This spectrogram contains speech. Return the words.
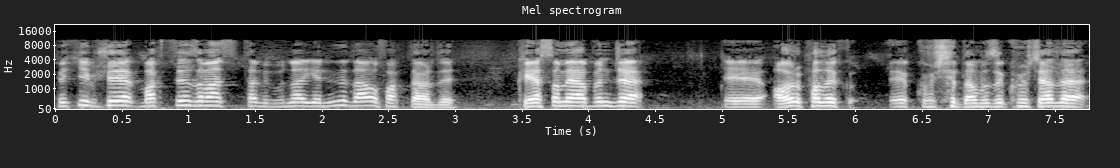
Peki şöyle baktığın zaman tabii bunlar geldiğinde daha ufaklardı. Kıyaslama yapınca e, Avrupalı e, koç, damızlık koçlarla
